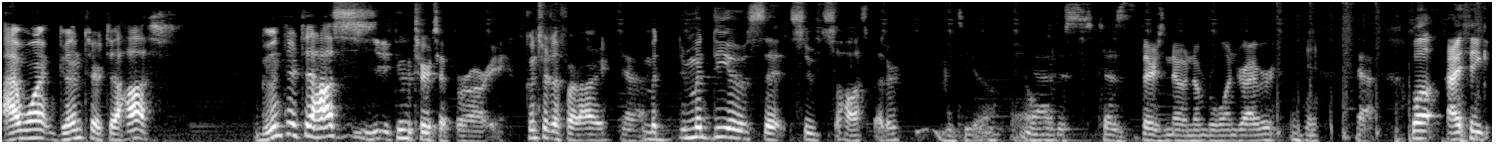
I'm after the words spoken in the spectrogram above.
I want Guenther to Haas. Guenther to Haas. Guenther to Ferrari. Guenther to Ferrari. Yeah. Med- Medio si- suits Haas better. Matteo. Yeah. Yeah, just because there's no number one driver. Mhm. Yeah. Well, I think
